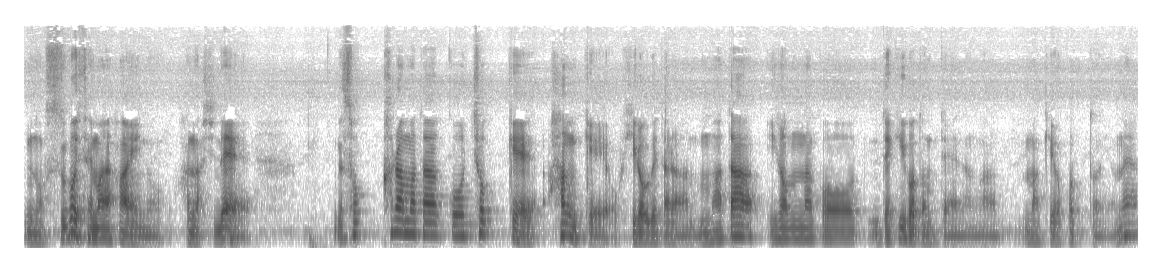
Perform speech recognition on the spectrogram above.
のすごい狭い範囲の話ででそっからまたこう直径半径を広げたらまたいろんなこう出来事みたいなのが巻き起こったんよね。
